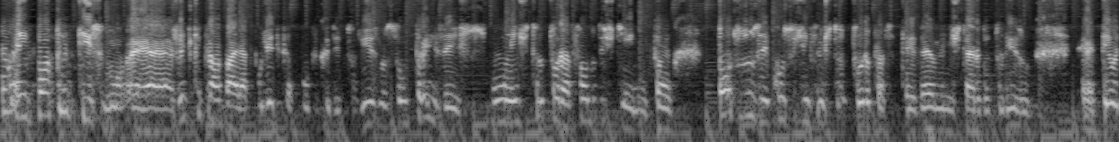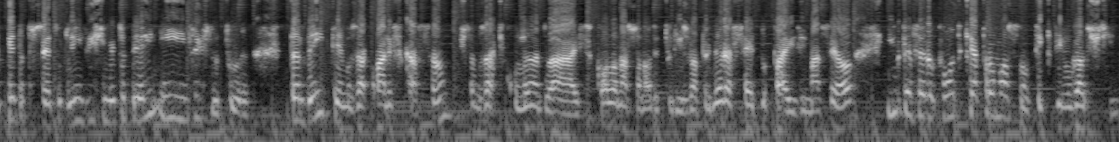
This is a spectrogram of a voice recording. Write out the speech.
É importantíssimo. É, a gente que trabalha a política pública de turismo são três eixos. Um é a estruturação do destino. Então, todos os recursos de infraestrutura, para você ter ideia, o Ministério do Turismo é, tem 80% do investimento dele em infraestrutura. Também temos a qualificação, estamos articulando a Escola Nacional de Turismo, a primeira sede do país em Maceió. E o terceiro ponto que é a promoção, tem que divulgar o destino.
